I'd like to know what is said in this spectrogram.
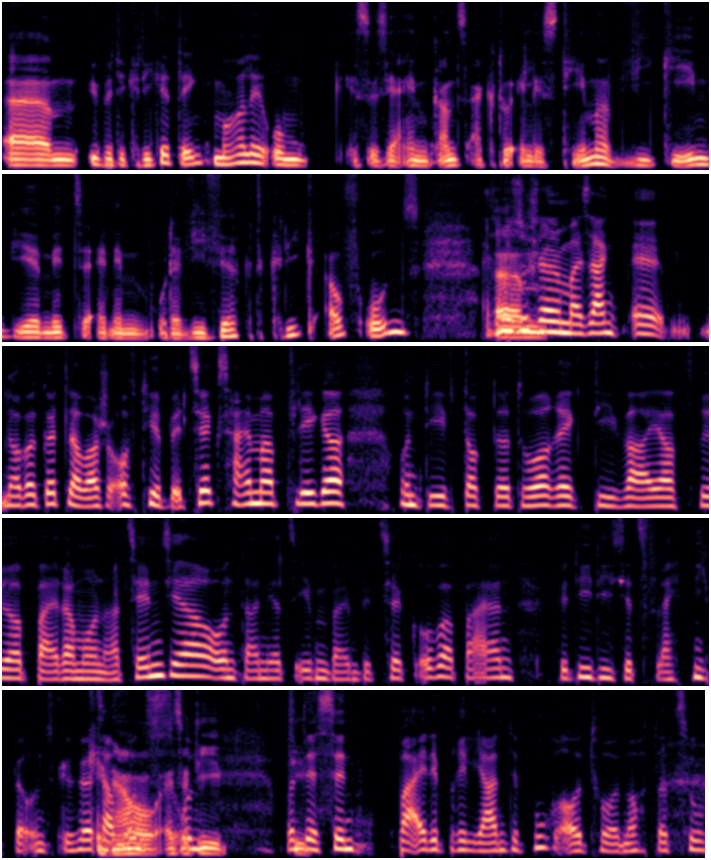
ähm, über die Kriegerdenkmale, um es ist ja ein ganz aktuelles Thema. Wie gehen wir mit einem oder wie wirkt Krieg auf uns? Also muss ich ähm, schon mal sagen, äh, Norbert Göttler war schon oft hier Bezirksheimatpfleger und die Dr. Torek, die war ja früher bei der Monazensia und dann jetzt eben beim Bezirk Oberbayern. Für die, die es jetzt vielleicht nicht bei uns gehört genau, haben. Uns, also die, und, die, und das sind beide brillante Buchautoren noch dazu.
